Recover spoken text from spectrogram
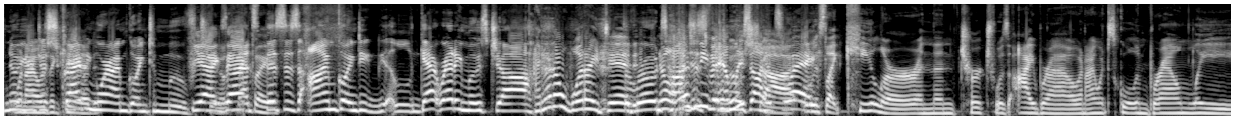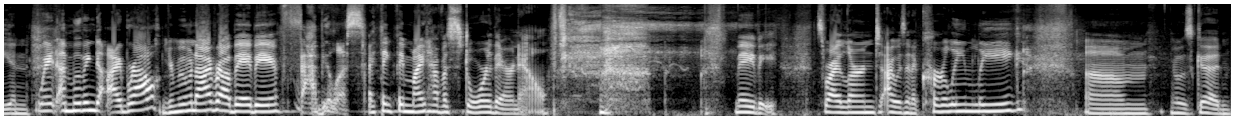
No, when I was describing a kid. where I'm going to move Yeah, to. exactly. That's, this is I'm going to get ready, Moose Jaw. I don't know what I did. The Rhodes no, it wasn't even family's on its Moose Jaw. way. It was like Keeler, and then church was Eyebrow, and I went to school in Brownlee, and Wait, I'm moving to Eyebrow. you're moving to Eyebrow, baby. Fabulous. I think they might have a store there now. Maybe. That's where I learned I was in a curling league. Um, it was good.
